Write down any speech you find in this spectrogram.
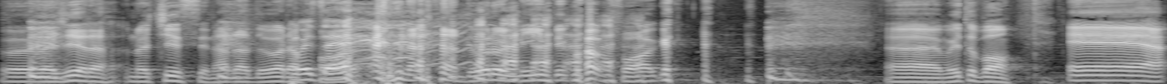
Imagina, notícia, nadador Pois afoga. nadador olímpico afoga. É, muito bom. É,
